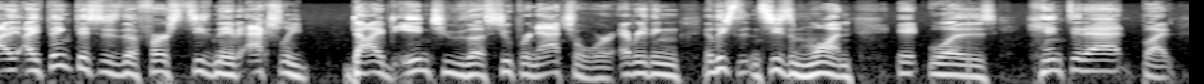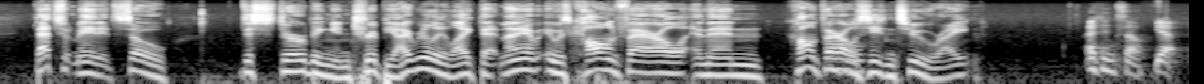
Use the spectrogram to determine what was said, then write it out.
I, I think this is the first season they've actually dived into the supernatural where everything at least in season one it was hinted at but that's what made it so disturbing and trippy i really like that and I, it was colin farrell and then colin farrell was Mm-hmm. season two right I think so. Yep.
